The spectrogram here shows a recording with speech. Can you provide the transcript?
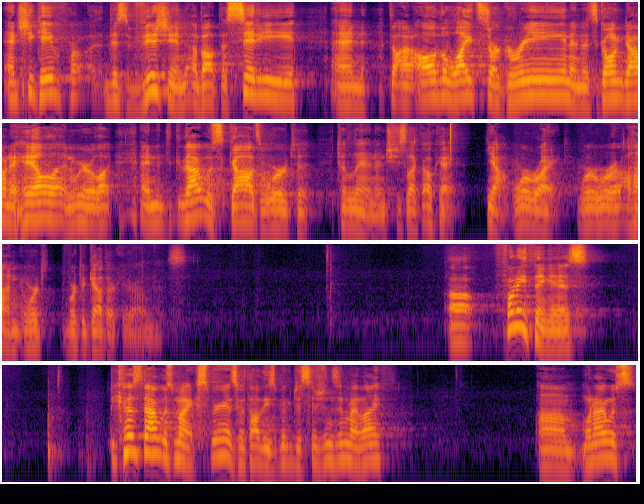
And she gave her this vision about the city and the, all the lights are green and it's going down a hill and we were like and that was god's word to, to lynn. And she's like okay yeah we're right. We're, we're on we're, we're together here on this. Uh, funny thing is because that was my experience with all these big decisions in my life um, when i was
